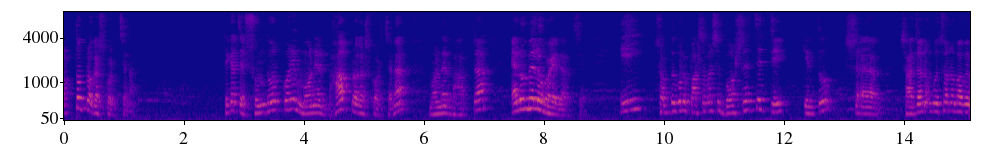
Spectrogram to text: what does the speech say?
অর্থ প্রকাশ করছে না। ঠিক আছে? সুন্দর করে মনের ভাব প্রকাশ করছে না। মনের ভাবটা এলোমেলো হয়ে যাচ্ছে। এই শব্দগুলো পাশাপাশি বসেছে ঠিক, কিন্তু সাজানো গোছানো ভাবে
